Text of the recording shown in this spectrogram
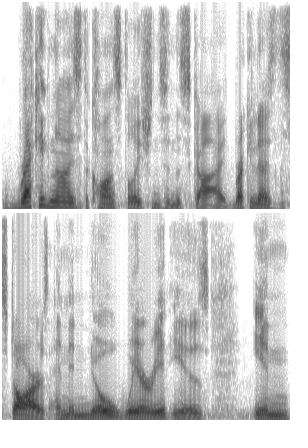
recognize the constellations in the sky, recognize the stars, and then know where it is in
